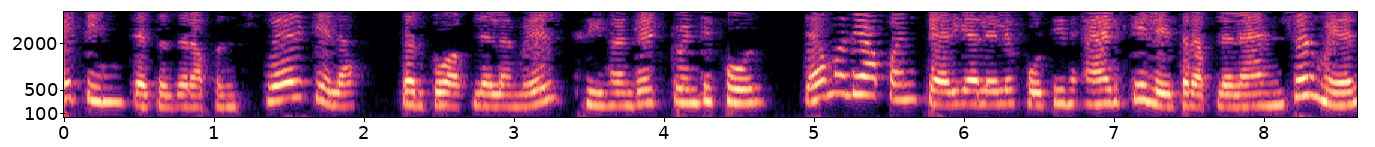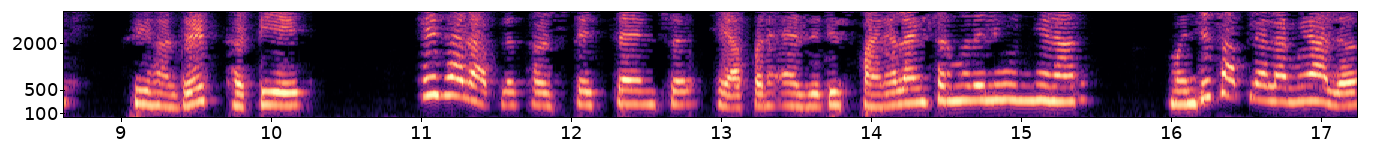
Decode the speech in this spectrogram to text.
एटीन त्याचा जर आपण स्क्वेअर केला तर तो आपल्याला मिळेल थ्री हंड्रेड ट्वेंटी फोर त्यामध्ये आपण कॅरी आलेले फोर्टीन ऍड केले तर आपल्याला आन्सर मिळेल थ्री हंड्रेड थर्टी एट हे झालं आपलं थर्ड स्टेपचं आन्सर हे आपण ऍज इट इज फायनल आन्सरमध्ये लिहून घेणार. म्हणजेच आपल्याला मिळालं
